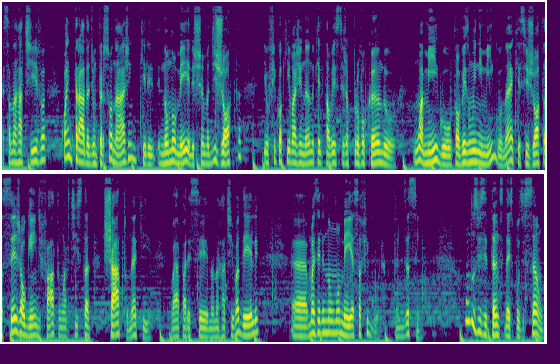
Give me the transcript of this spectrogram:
essa narrativa com a entrada de um personagem que ele não nomeia, ele chama de Jota, e eu fico aqui imaginando que ele talvez esteja provocando um amigo ou talvez um inimigo, né? Que esse Jota seja alguém de fato, um artista chato, né? Que vai aparecer na narrativa dele, uh, mas ele não nomeia essa figura. Ele diz assim: um dos visitantes da exposição,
